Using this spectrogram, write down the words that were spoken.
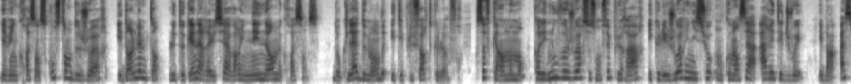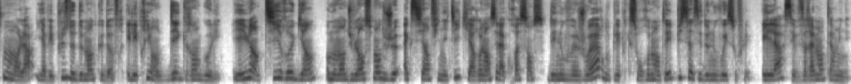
Il y avait une croissance constante de joueurs, et dans le même temps, le token a réussi à avoir une énorme croissance. Donc la demande était plus forte que l'offre. Sauf qu'à un moment, quand les nouveaux joueurs se sont fait plus rares et que les joueurs initiaux ont commencé à arrêter de jouer, et eh ben à ce moment-là, il y avait plus de demandes que d'offres et les prix ont dégringolé. Il y a eu un petit regain au moment du lancement du jeu Axie Infinity qui a relancé la croissance des nouveaux joueurs, donc les prix sont remontés, puis ça s'est de nouveau essoufflé. Et là, c'est vraiment terminé.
